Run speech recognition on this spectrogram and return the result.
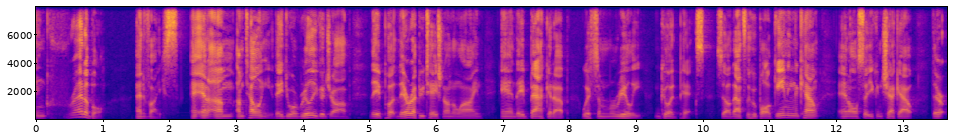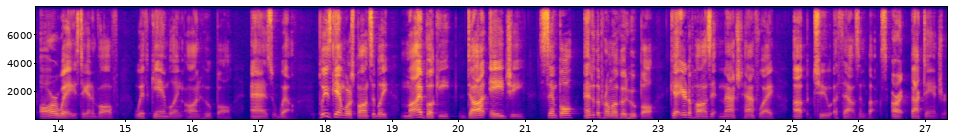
incredible advice. And I'm, I'm telling you, they do a really good job. They put their reputation on the line and they back it up with some really good picks. So that's the Hoopball Gaming account. And also, you can check out there are ways to get involved with gambling on Hoopball as well. Please gamble responsibly. MyBookie.ag Simple. Enter the promo code Hoopball. Get your deposit matched halfway up to a thousand bucks. All right, back to Andrew.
